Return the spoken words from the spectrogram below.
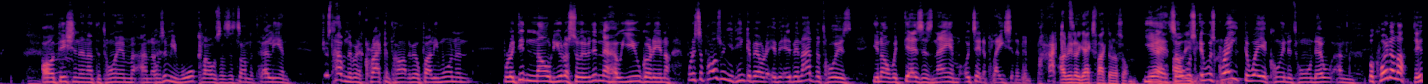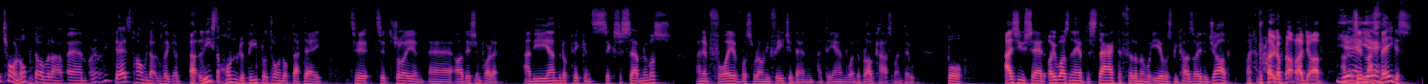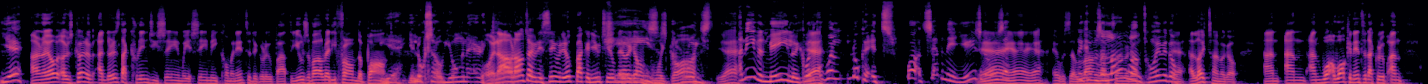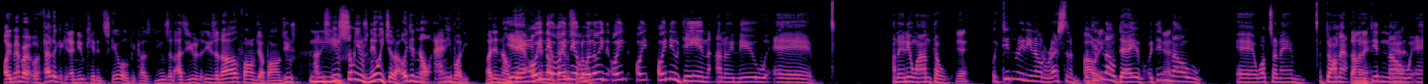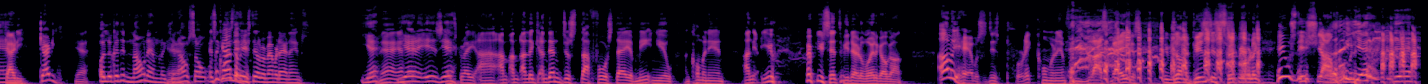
auditioning at the time, and I was in my work clothes as it's on the telly, and just having a bit of crack and talking about Ballymun and. But I didn't know the other side. I didn't know how you got in. But I suppose when you think about it, if it had been advertised, you know, with Des's name, I'd say the place would have been packed. I'd be like X Factor or something. yeah, so it was it was great the way it kind of turned out, and But quite a lot did turn up though. With, uh, um, I think Des told me that it was like a, at least hundred people turned up that day to to try and uh, audition for it, and he ended up picking six or seven of us, and then five of us were only featured then at the end when the broadcast went out. But as you said, I wasn't able to start the filming with you was because I had a job. I had a proper job. and I was in yeah. Las Vegas. yeah, And I, I was kind of, and there is that cringy scene where you see me coming into the group after you have already formed a bond. yeah, you look so young, and Eric. I know, don't I? When you see when you look back on YouTube now, you're going, Jesus "Oh my god!" Christ. Yeah, And even me, like, what, Yeah. well, look, it's what, 17 years ago, yeah, it? yeah, yeah. It was a Like, it long, was a long, long, time ago. long time ago. Yeah, a lifetime ago. And and and wa- walking into that group, and I remember I felt like a, new kid in school because you it as you you had all formed your bonds. You and you, some of you knew each other. I didn't know anybody. I didn't know. Mm. Yeah, I didn't knew, know I knew, well, I, I, I, I knew Dean and I knew, uh, and I knew Anto. yeah, I didn't really know the rest of them. I didn't right. know Dave. I didn't Yeah. know, uh, what's her name? Donna, and I didn't know yeah. um, Gary. Gary. yeah. Oh, look, I didn't know them, like, you know, so. it's a gas that you still remember their names. Yeah, Yeah, yeah. it is, yeah. It's great. Uh, and, and, and, like, and then just that first day of meeting you and coming in, and you you said to me there a while ago, going, all I heard was this prick coming in from Las Vegas. he was on a business trip. You were like, who's this coming yeah, yeah.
